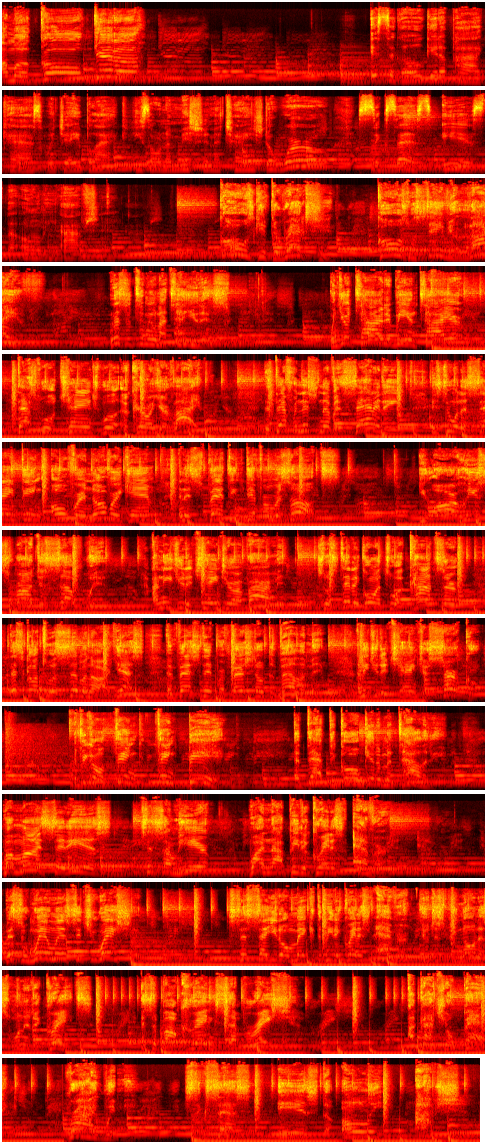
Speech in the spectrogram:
I'm a go getter. It's the Go Getter podcast with Jay Black. He's on a mission to change the world. Success is the only option. Goals give direction. Goals will save your life. Listen to me when I tell you this. When you're tired of being tired, that's what change will occur in your life. The definition of insanity is doing the same thing over and over again and expecting different results. You are who you surround yourself with. I need you to change your environment. So instead of going to a concert, let's go to a seminar. Yes, invest in professional development. I need you to change your circle. If you're gonna think, think big. Adapt the goal getter mentality. My mindset is, since I'm here, why not be the greatest ever? It's a win-win situation. Just say you don't make it to be the greatest ever, you'll just be known as one of the greats. It's about creating separation. I got your back. Ride with me. Success is the only option.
